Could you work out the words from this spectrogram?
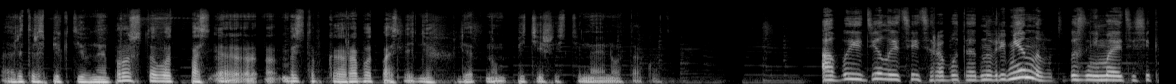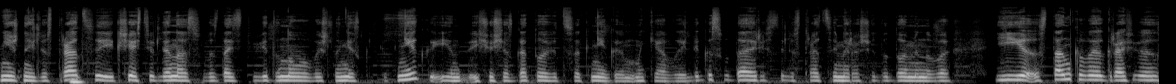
э, ретроспективная. Просто вот пос- э, э, выставка работ последних лет, ну, пяти-шести, наверное, вот так вот. А вы делаете эти работы одновременно? Вот вы занимаетесь и книжной иллюстрацией, и, к счастью для нас, в издательстве Вита Нова вышло несколько книг, и еще сейчас готовится книга Макиавелли «Государь» с иллюстрациями Рашида Доминова. И станковая графия,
